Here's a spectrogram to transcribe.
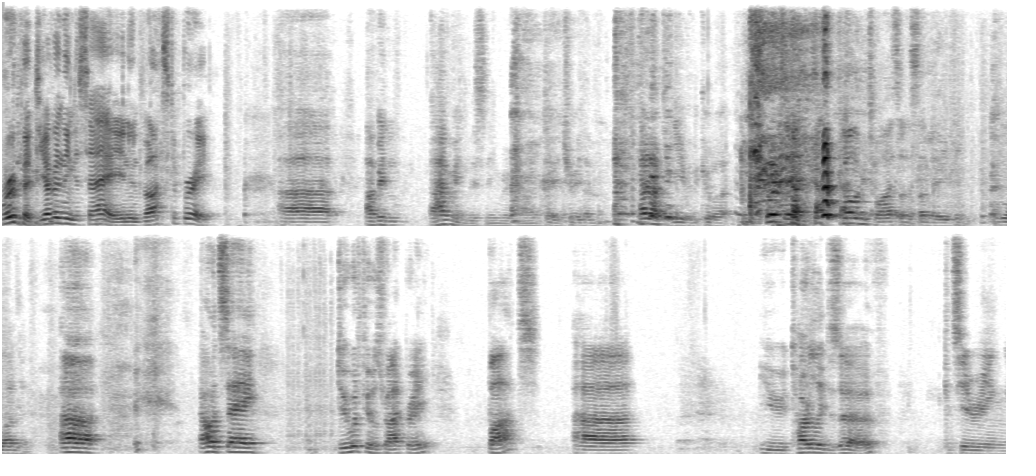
Rupert, do you have anything to say in advice to Brie? Uh, I've been. I haven't been listening very hard, to the truth. I'm headed up to you with the cooler. Calling me twice on a Sunday evening in London. Uh, I would say do what feels right, Brie, but uh, you totally deserve, considering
